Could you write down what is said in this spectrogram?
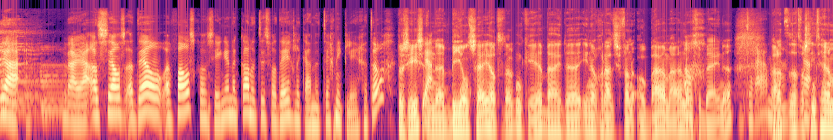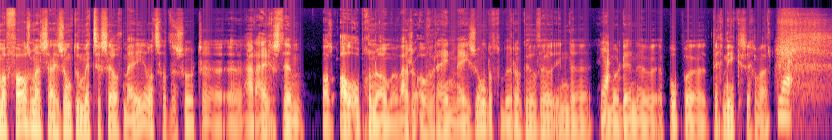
Ja, nou ja, als zelfs Adele eh, vals kan zingen, dan kan het dus wel degelijk aan de techniek liggen, toch? Precies, Ja. en eh, Beyoncé had het ook een keer bij de inauguratie van Obama, notabene. Drama. Maar dat, dat was Ja. niet helemaal vals, maar zij zong toen met zichzelf mee. Want ze had een soort, eh, haar eigen stem als al opgenomen waar ze overheen meezong. Dat gebeurt ook heel veel in de, in Ja. de moderne poptechniek, zeg maar. Ja.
